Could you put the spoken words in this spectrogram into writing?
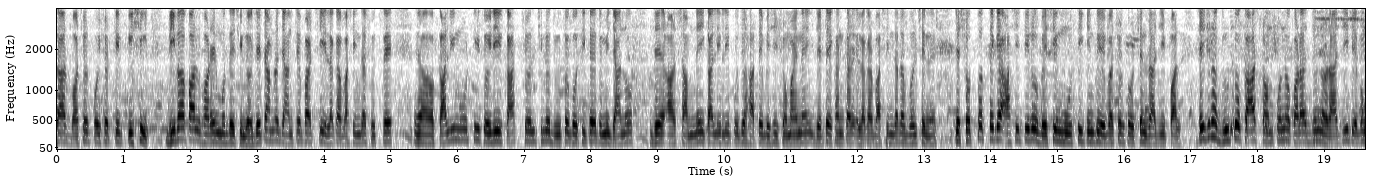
তার বছর পঁয়ষট্টির পিসি দিবা পাল ঘরের মধ্যে ছিল যেটা আমরা জানতে পারছি এলাকা বাসিন্দা সূত্রে। কালী মূর্তি তৈরির কাজ চলছিল দ্রুত গতিতে। তুমি জানো যে আর সামনেই কালী পুজো হাতে বেশি সময় নেই যেটা এখানকার এলাকার বাসিন্দারা বলছেন যে সত্তর থেকে আশিটিরও বেশি মূর্তি কিন্তু এবছর করছেন রাজীব পাল। সেই জন্য দ্রুত কাজ সম্পন্ন করার জন্য রাজীব এবং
